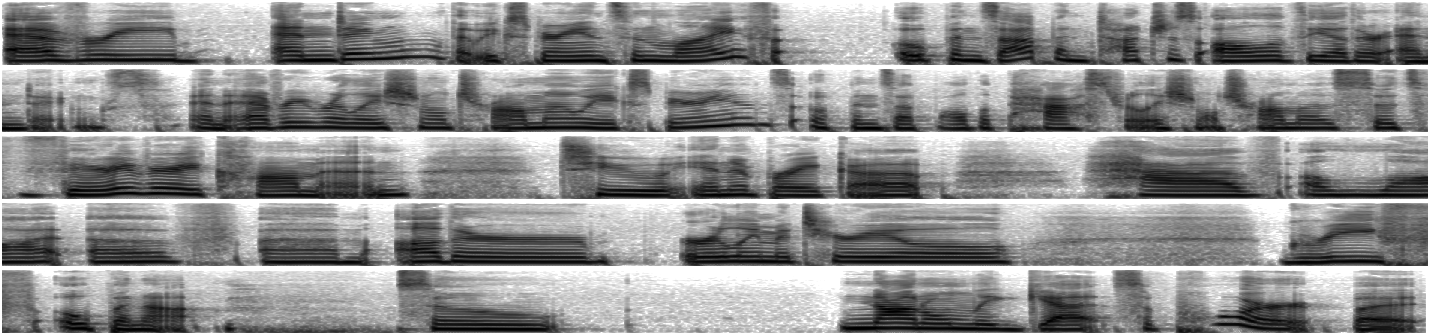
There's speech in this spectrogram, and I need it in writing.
every ending that we experience in life opens up and touches all of the other endings. And every relational trauma we experience opens up all the past relational traumas. So it's very, very common to, in a breakup, have a lot of um, other early material grief open up. So not only get support, but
